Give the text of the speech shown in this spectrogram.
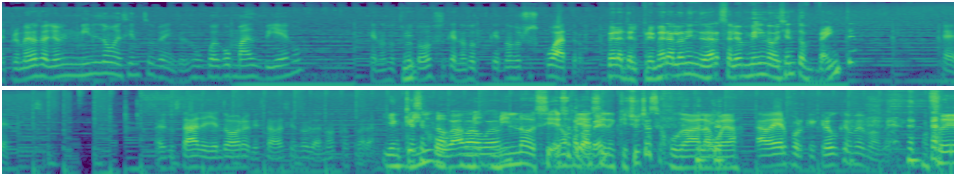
El primero salió en 1920, es un juego más viejo que nosotros ¿Mm? dos, que nosotros, que nosotros cuatro. Espérate, el primer Alone in the Dark salió en 1920. Eh, eso estaba leyendo ahora que estaba haciendo la nota para... ¿Y en qué se no- jugaba, mi- weón? mil no- sí, ¿En eso te iba a de decir, en qué chucha se jugaba la wea. A ver, porque creo que me mamé. Sí,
